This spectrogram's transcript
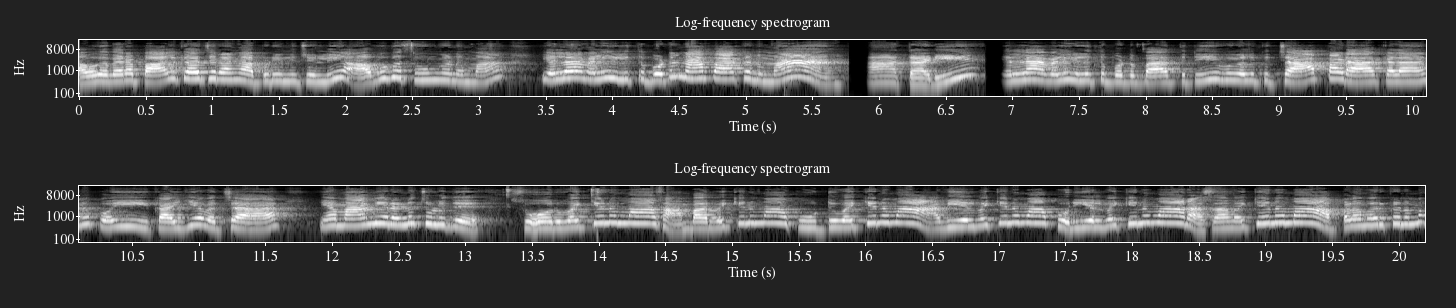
அவங்க வேற பால் காய்ச்சுறாங்க அப்படின்னு சொல்லி அவங்க தூங்கணுமா? எல்லா வேலையும் இழுத்து போட்டு நான் பார்க்கணுமா? ஆத்தாடி எல்லா வேலையும் இழுத்து போட்டு பார்த்துட்டு இவங்களுக்கு சாப்பாடு ஆக்கலான்னு போய் கையை வச்சா என் மாமியார் என்ன சொல்லுது? சோறு வைக்கணுமா சாம்பார் வைக்கணுமா கூட்டு வைக்கணுமா அவியல் வைக்கணுமா பொரியல் வைக்கணுமா ரசம் வைக்கணுமா அப்பளம் வறுக்கணுமா?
